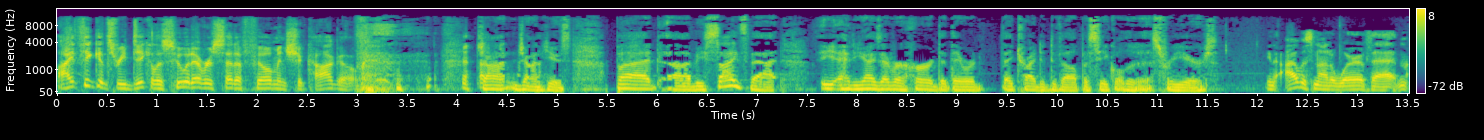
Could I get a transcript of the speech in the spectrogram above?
I think it's ridiculous. Who would ever set a film in Chicago? John John Hughes. But uh, besides that, had you guys ever heard that they were they tried to develop a sequel to this for years? You know, I was not aware of that, and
